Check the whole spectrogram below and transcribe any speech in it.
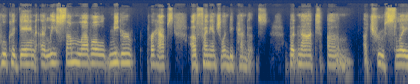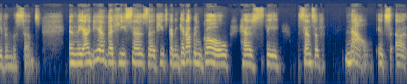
who could gain at least some level, meager perhaps, of financial independence, but not um, a true slave in the sense. and the idea that he says that he's going to get up and go has the sense of now. It's a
